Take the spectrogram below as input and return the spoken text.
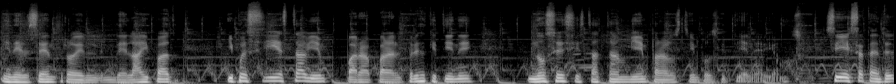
en el centro del, iPad. Y pues sí está bien para, para el precio que tiene. No sé si está tan bien para los tiempos que tiene, digamos. Sí, exactamente.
